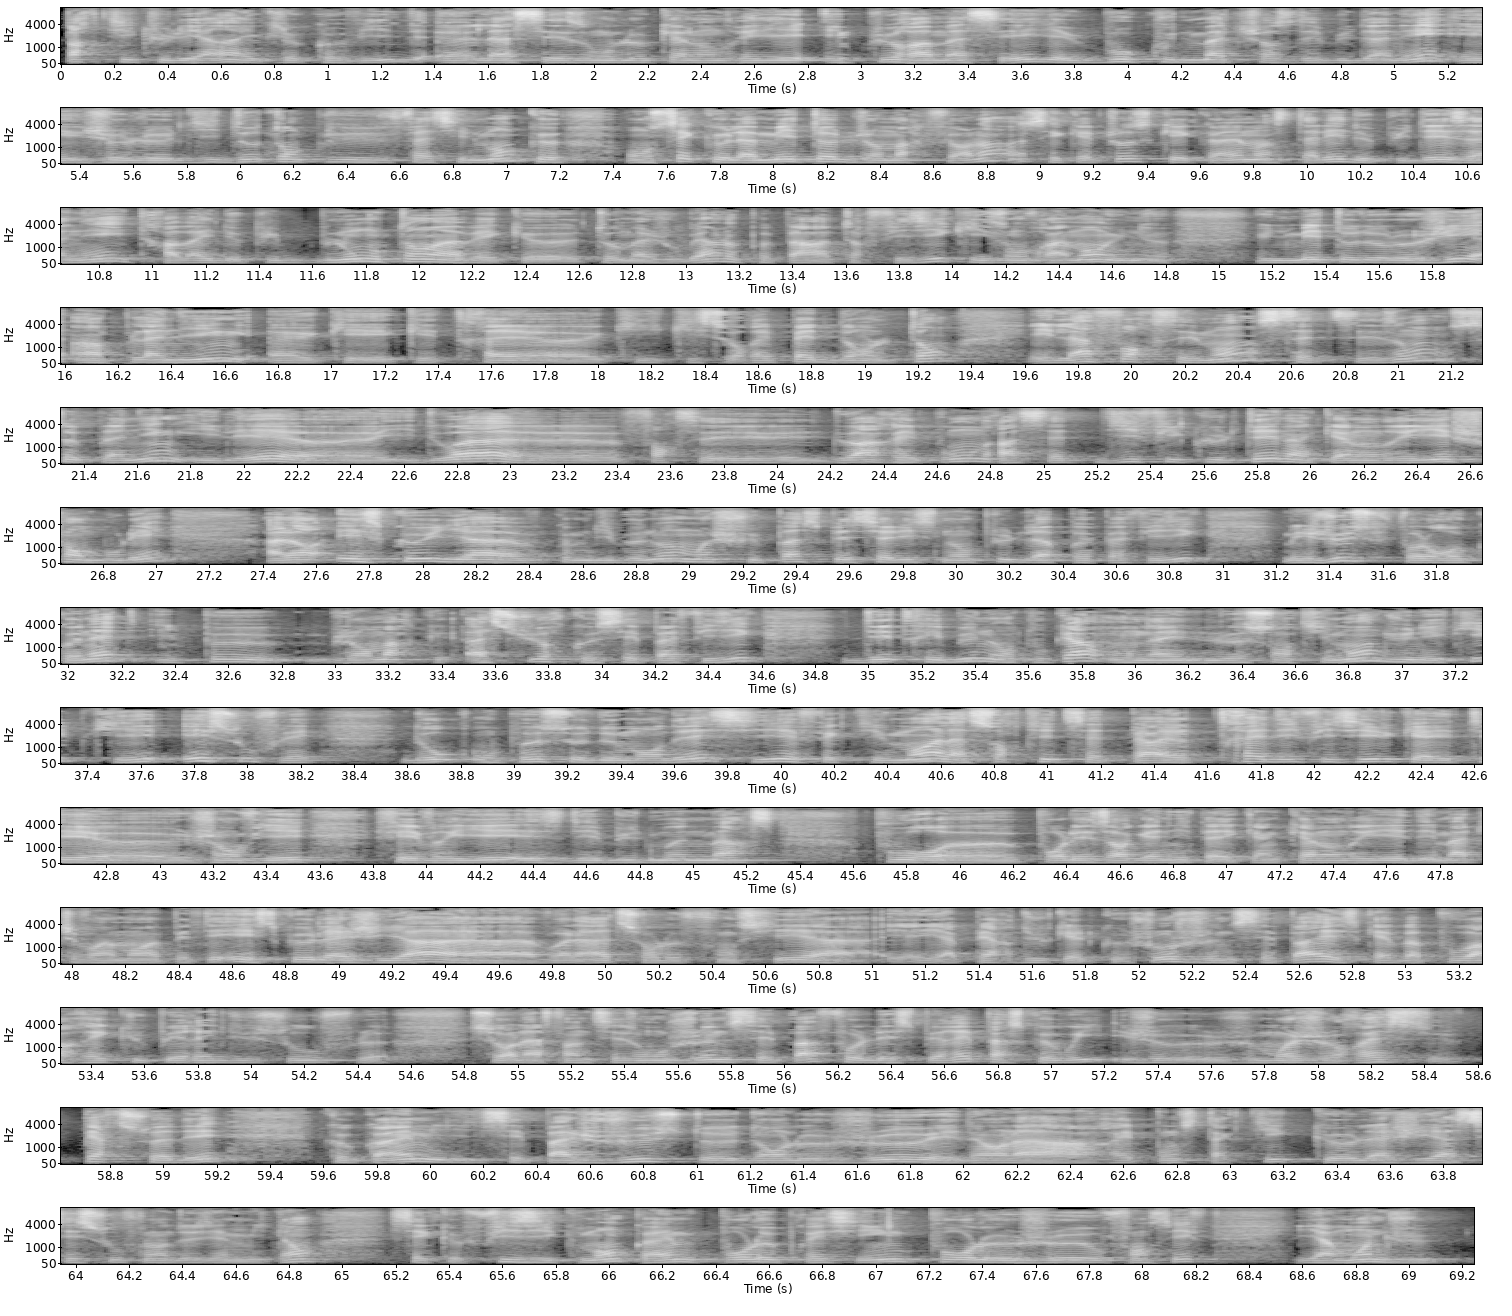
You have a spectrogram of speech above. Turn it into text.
particulière avec le Covid. Euh, la saison, le calendrier est plus ramassé. Il y a eu beaucoup de matchs sur ce début d'année et je le dis d'autant plus facilement que on sait que la méthode Jean-Marc Furlan, c'est quelque chose qui est quand même installé depuis des années. Il travaille depuis longtemps avec euh, Thomas Joubert, le préparateur physique. Ils ont vraiment une, une méthodologie, un planning euh, qui, est, qui est très qui, qui, se répète dans le temps. Et là, forcément, cette saison, ce planning, il est, il doit forcer, il doit répondre à cette difficulté d'un calendrier chamboulé. Alors, est-ce qu'il y a, comme dit Benoît, moi je suis pas spécialiste non plus de la prépa physique, mais juste, faut le reconnaître, il peut, Jean-Marc assure que c'est pas physique. Des tribunes, en tout cas, on a le sentiment d'une équipe qui est essoufflée. Donc, on peut se demander si effectivement, à la sortie de cette période très difficile qui a été euh, janvier, février et ce début de mois de mars pour euh, pour les organismes avec un calendrier et des matchs vraiment à péter, est-ce que la GIA, euh, voilà, sur le foncier, a, a perdu quelque chose? Je ne sais pas. Est-ce qu'elle va pouvoir récupérer du souffle sur la fin de saison? Je ne sais pas. Faut l'espérer parce que oui, je, moi, je reste persuadé que quand c'est pas juste dans le jeu et dans la réponse tactique que la GIA s'essouffle en deuxième mi-temps. C'est que physiquement, quand même, pour le pressing, pour le jeu offensif, il y a moins de jus.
